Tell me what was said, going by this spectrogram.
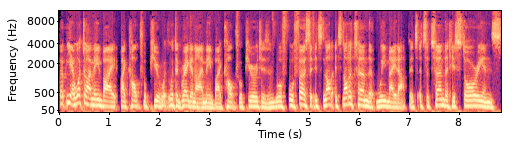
But yeah, what do I mean by, by cultural pure? What, what do Greg and I mean by cultural puritanism? Well, well, first, it's not it's not a term that we made up. It's it's a term that historians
